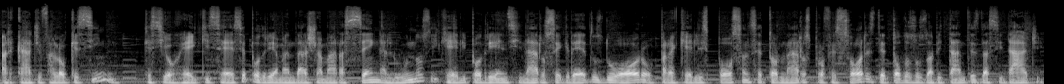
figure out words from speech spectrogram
Arcade falou que sim, que se o rei quisesse poderia mandar chamar a 100 alunos e que ele poderia ensinar os segredos do ouro para que eles possam se tornar os professores de todos os habitantes da cidade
